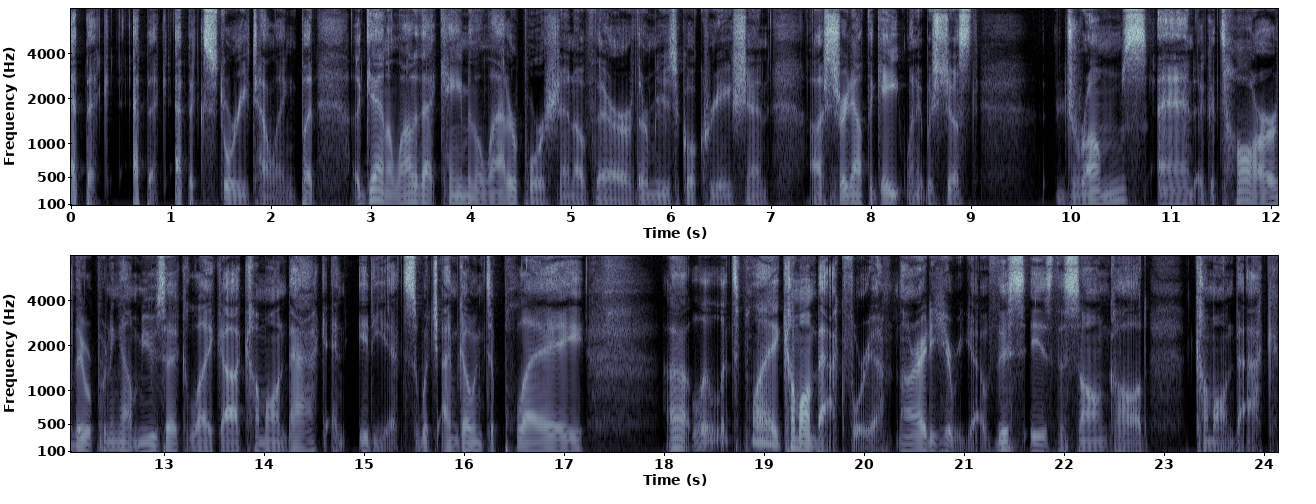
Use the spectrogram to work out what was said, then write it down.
epic, epic, epic storytelling. But again, a lot of that came in the latter portion of their their musical creation, uh, straight out the gate when it was just drums and a guitar. They were putting out music like uh, "Come On Back" and "Idiots," which I'm going to play. Uh, let's play "Come On Back" for you. Alrighty, here we go. This is the song called "Come On Back."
